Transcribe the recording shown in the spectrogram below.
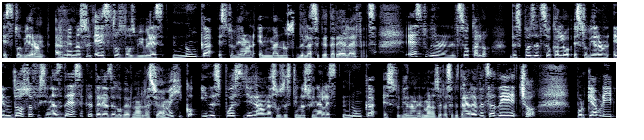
estuvieron, al menos estos dos víveres, nunca estuvieron en manos de la Secretaría de la Defensa. Estuvieron en el Zócalo, después del Zócalo estuvieron en dos oficinas de secretarías de gobierno de la Ciudad de México y después llegaron a sus destinos finales, nunca estuvieron en manos de la Secretaría de la Defensa. De hecho, porque abrí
